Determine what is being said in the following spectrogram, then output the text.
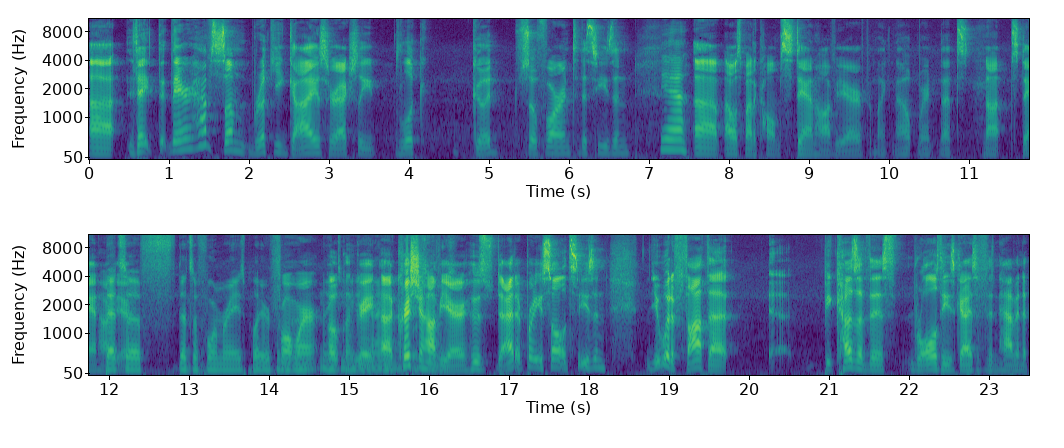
Uh, they they have some rookie guys who actually look good so far into the season. Yeah. Uh, I was about to call him Stan Javier, but I'm like, no, we're, that's not Stan Javier. That's a f- that's a former A's player from former Oakland great uh, Cristian Javier, who's had a pretty solid season. You would have thought that because of this roles these guys have been having to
